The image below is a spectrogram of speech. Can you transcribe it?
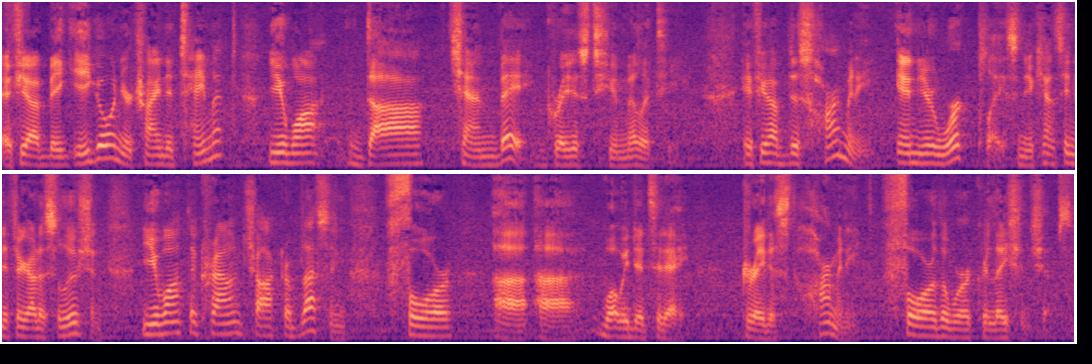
If you have big ego and you're trying to tame it, you want Da Qian Bei, greatest humility. If you have disharmony in your workplace and you can't seem to figure out a solution, you want the crown chakra blessing for uh, uh, what we did today. Greatest harmony for the work relationships.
